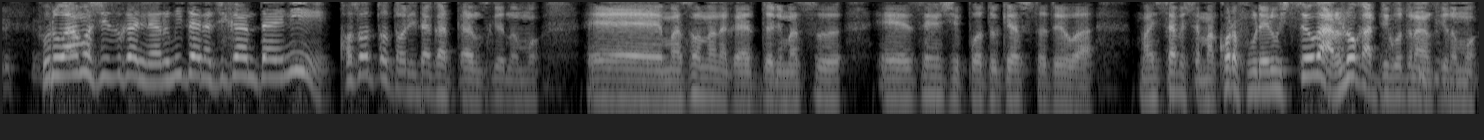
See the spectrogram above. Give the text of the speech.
フロアも静かになるみたいな時間帯に、こそっと撮りたかったんですけども、えー、まあそんな中やっております。えー、先週ポッドキャストでは、まあ久々、まあこれ触れる必要があるのかっていうことなんですけども、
